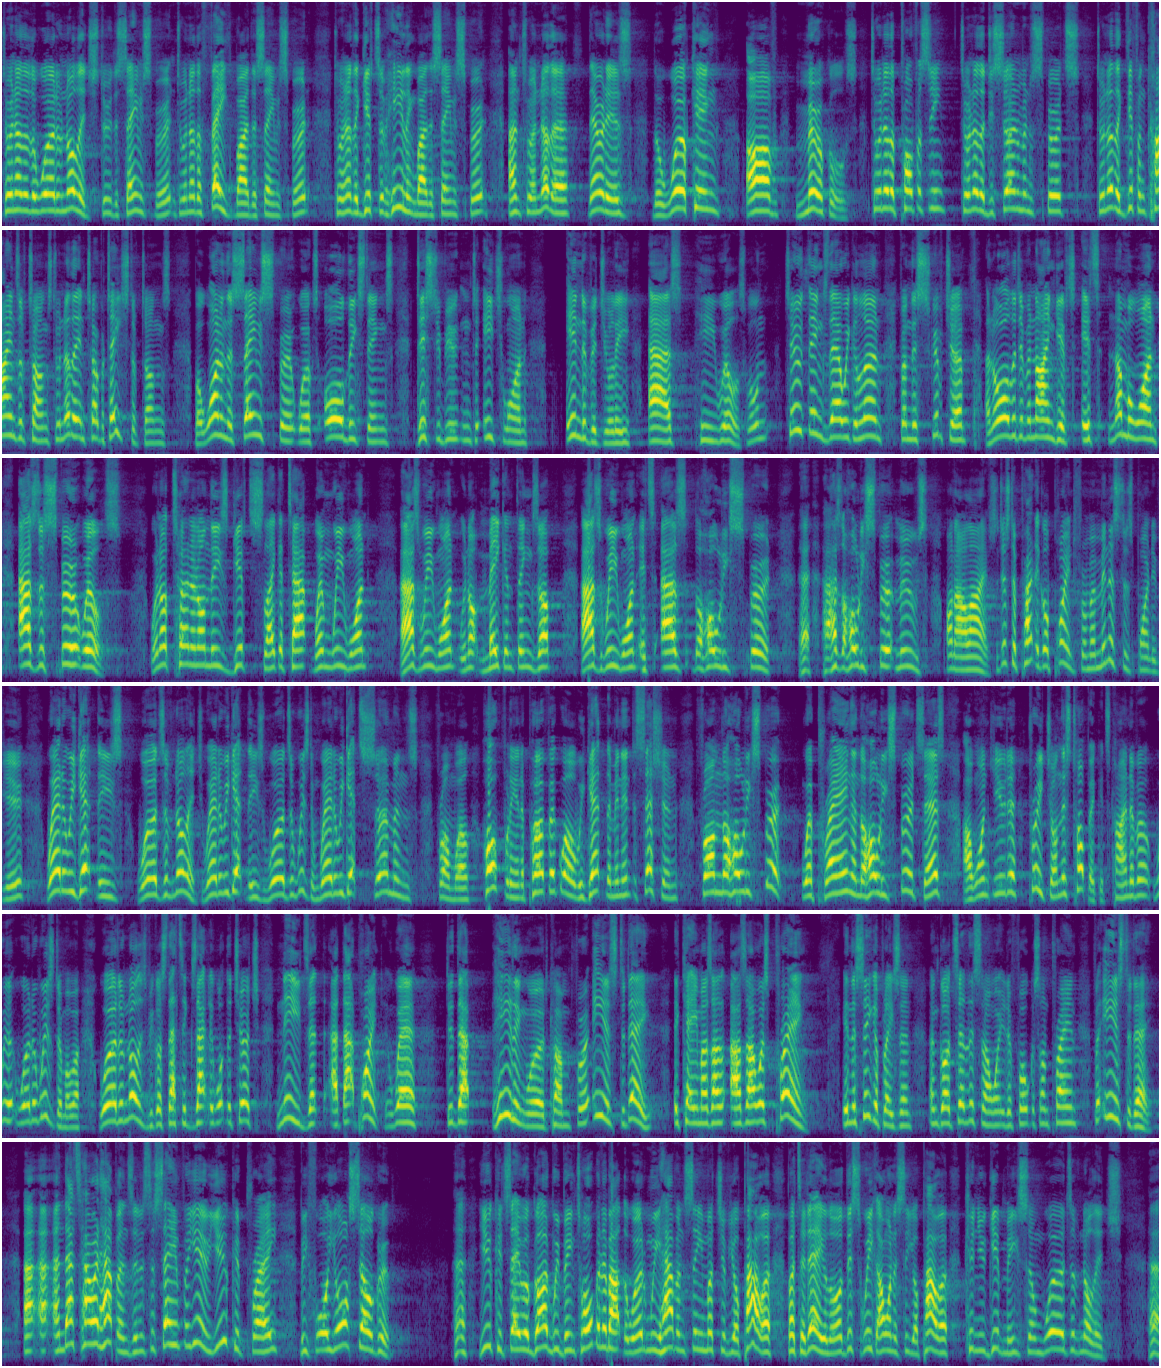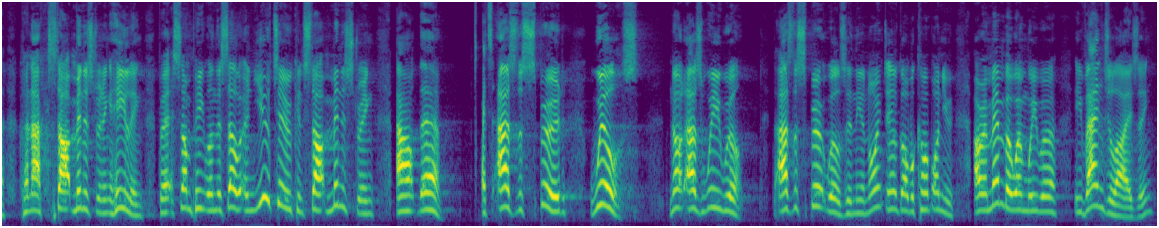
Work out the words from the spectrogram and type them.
To another, the word of knowledge through the same Spirit. And to another, faith by the same Spirit. To another, gifts of healing by the same Spirit. And to another, there it is, the working of miracles, to another prophecy, to another discernment of spirits, to another different kinds of tongues, to another interpretation of tongues. But one and the same Spirit works all these things, distributing to each one individually as he wills. Well, two things there we can learn from this scripture and all the different nine gifts. It's number one, as the Spirit wills. We're not turning on these gifts like a tap when we want, as we want. We're not making things up as we want. It's as the Holy Spirit Uh, as the Holy Spirit moves on our lives. So, just a practical point from a minister's point of view where do we get these words of knowledge? Where do we get these words of wisdom? Where do we get sermons from? Well, hopefully, in a perfect world, we get them in intercession from the Holy Spirit. We're praying, and the Holy Spirit says, I want you to preach on this topic. It's kind of a word of wisdom or a word of knowledge because that's exactly what the church needs at, at that point. Where did that healing word come for ears today? It came as I, as I was praying in the secret place. And, and God said, Listen, I want you to focus on praying for ears today. Uh, and that's how it happens. And it's the same for you. You could pray before your cell group. You could say, Well, God, we've been talking about the word and we haven't seen much of your power. But today, Lord, this week I want to see your power. Can you give me some words of knowledge? Uh, can I start ministering and healing for some people in the cell? And you too can start ministering out there. It's as the Spirit wills, not as we will as the Spirit wills, and the anointing of God will come upon you. I remember when we were evangelizing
